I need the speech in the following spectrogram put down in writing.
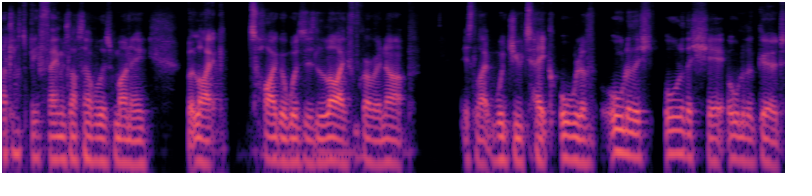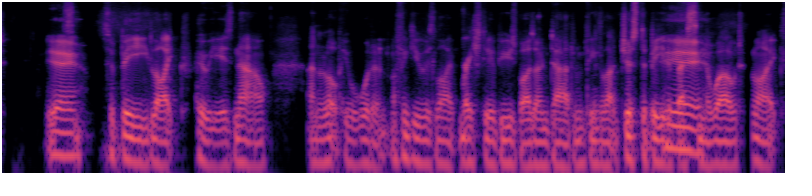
I'd love to be famous, love to have all this money," but like Tiger Woods' life growing up, it's like, would you take all of all of the all of the shit, all of the good, yeah, to, to be like who he is now? and a lot of people wouldn't. I think he was like racially abused by his own dad and things like that, just to be the yeah, best in the world. Like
